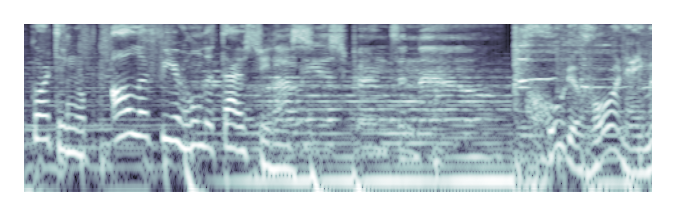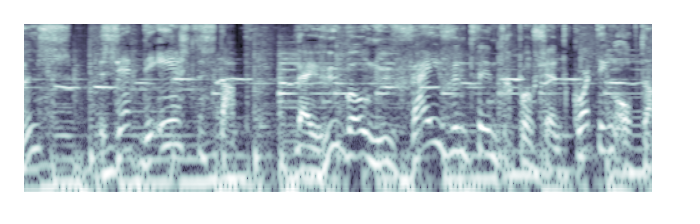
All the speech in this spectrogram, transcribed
30% korting op alle 400 thuisstudies. Goede voornemens? Zet de eerste stap. Bij Hubo nu 25% korting op de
